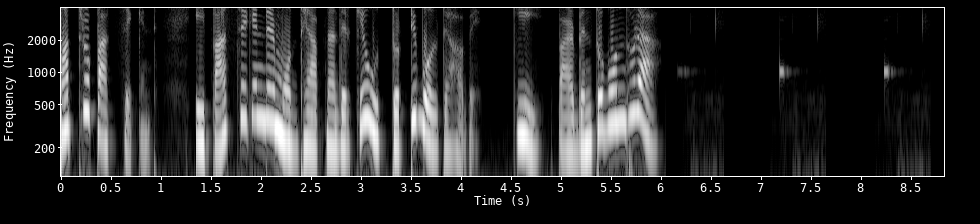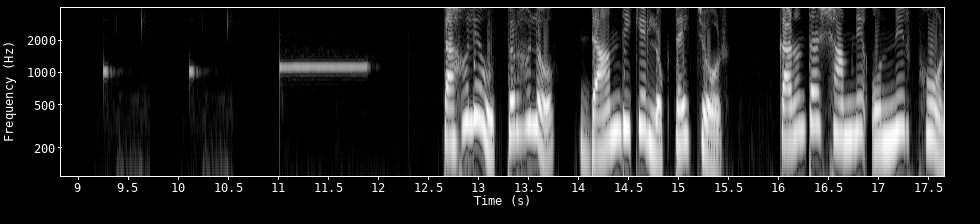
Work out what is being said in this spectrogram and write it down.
মাত্র পাঁচ সেকেন্ড। এই পাঁচ সেকেন্ডের মধ্যে আপনাদেরকে উত্তরটি বলতে হবে। কি, পারবেন তো বন্ধুরা? তাহলে উত্তর হল ডান দিকের লোকটাই চোর, কারণ তার সামনে অন্যের ফোন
